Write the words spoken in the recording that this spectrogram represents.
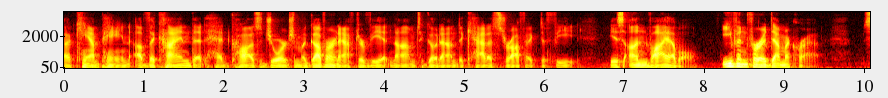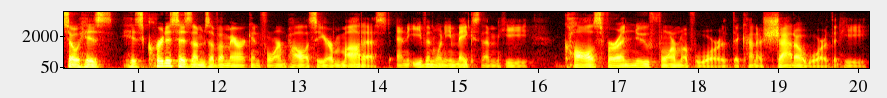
uh, campaign of the kind that had caused George McGovern after Vietnam to go down to catastrophic defeat is unviable, even for a Democrat. So his his criticisms of American foreign policy are modest, and even when he makes them, he calls for a new form of war, the kind of shadow war that he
